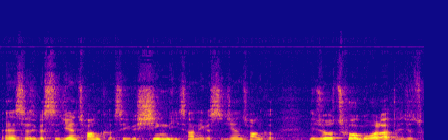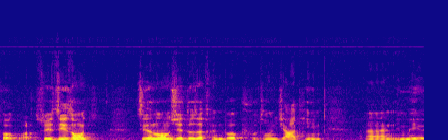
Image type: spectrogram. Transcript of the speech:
嗯，是这个时间窗口，是一个心理上的一个时间窗口。你说错过了，他就错过了。所以这种这种东西都是很多普通家庭，嗯，你没有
